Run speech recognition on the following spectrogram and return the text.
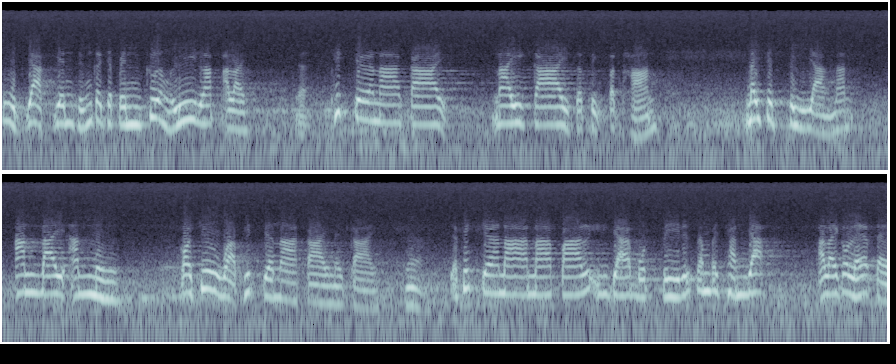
พูดยากเย็นถึงก็จะเป็นเครื่องลี้ลับอะไรพิจารณากายในกายสติปัฏฐาน ในสิบสี่อย่างนั้น อันใดอันหนึ่ง ก็ชื่อว่าพิจารณากายในกายจะพิจารณานาปาหรืออิยาบทสีหรือสัมปชัญญะ อะไรก็แล้วแต่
